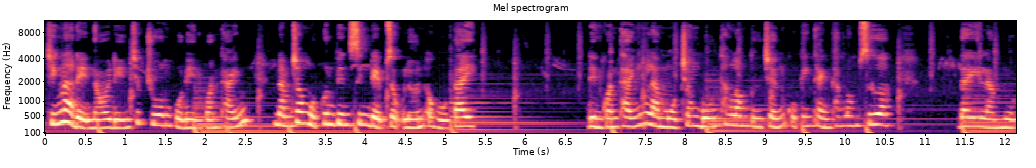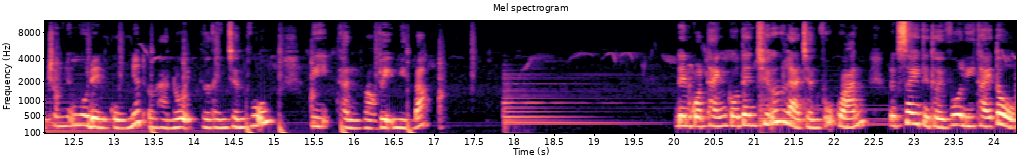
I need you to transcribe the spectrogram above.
chính là để nói đến chiếc chuông của đền Quán Thánh, nằm trong một khuôn viên xinh đẹp rộng lớn ở Hồ Tây. Đền Quán Thánh là một trong bốn thăng long tứ chấn của kinh thành Thăng Long xưa. Đây là một trong những ngôi đền cổ nhất ở Hà Nội thờ Thánh Trấn Vũ, vị thần bảo vệ miền Bắc. Đền Quán Thánh có tên chữ là trần Vũ Quán, được xây từ thời vua Lý Thái Tổ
